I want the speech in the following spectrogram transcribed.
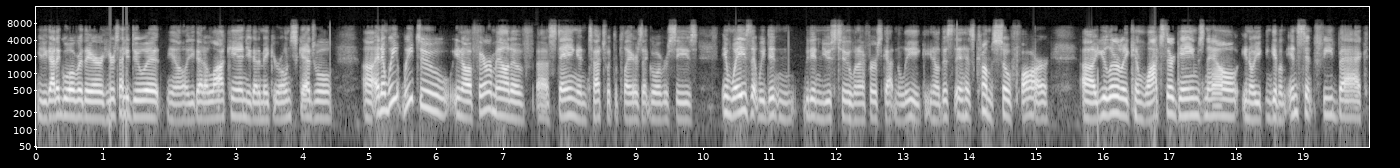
you got to go over there. Here's how you do it. You know, you got to lock in. You got to make your own schedule. Uh, and then we we do you know a fair amount of uh, staying in touch with the players that go overseas in ways that we didn't we didn't used to when I first got in the league. You know, this it has come so far uh, you literally can watch their games now. You know, you can give them instant feedback.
